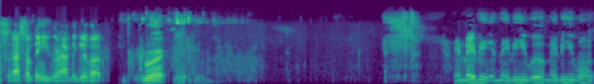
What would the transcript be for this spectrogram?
So that's something he's gonna have to give up. Right. And maybe and maybe he will, maybe he won't.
